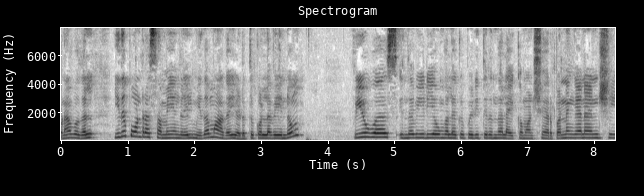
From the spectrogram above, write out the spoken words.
உணவுகள் இது போன்ற சமயங்களில் மிதமாக எடுத்துக்கொள்ள வேண்டும். வியூவர்ஸ் இந்த வீடியோ உங்களுக்கு பிடித்திருந்தால் லைக் கமெண்ட் ஷேர் பண்ணுங்க. நன்றி.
